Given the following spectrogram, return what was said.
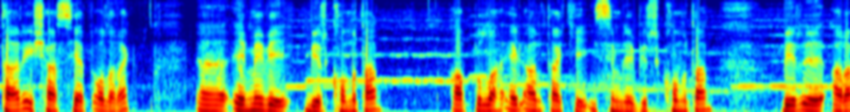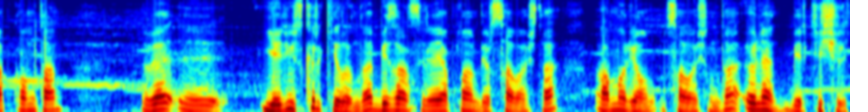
tarihi şahsiyet olarak e, Emevi bir komutan, Abdullah el Antaki isimli bir komutan, bir e, Arap komutan ve e, 740 yılında Bizans ile yapılan bir savaşta Amuryon Savaşı'nda ölen bir kişilik.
